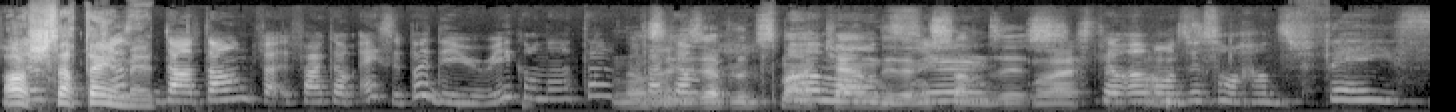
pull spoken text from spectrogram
Ah, je suis certain, juste mais. d'entendre fa- faire comme, hey, c'est pas des huées qu'on entend. Non, c'est comme, des applaudissements Oh, à Cannes mon des années Dieu. 70. Ouais, c'était comme, oh mon. Dieu, ils sont rendus face.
